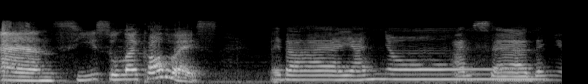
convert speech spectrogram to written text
and see you soon like always. Bye bye. 안녕. I'm sad. and you-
